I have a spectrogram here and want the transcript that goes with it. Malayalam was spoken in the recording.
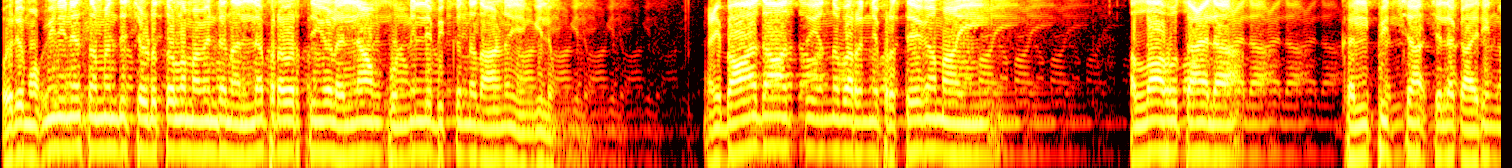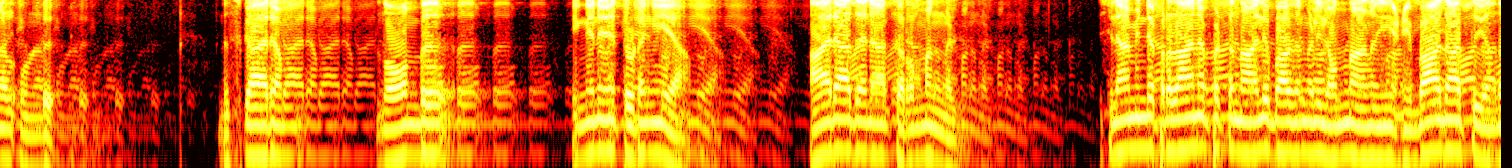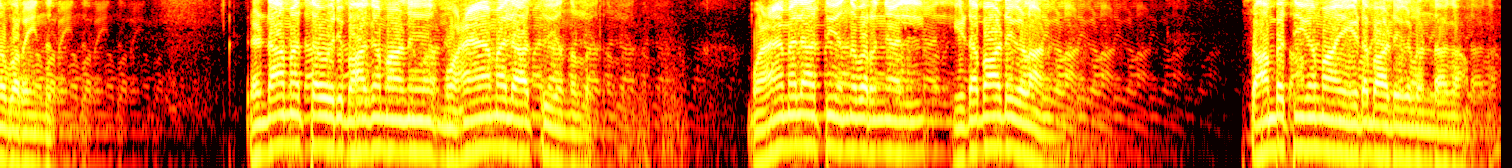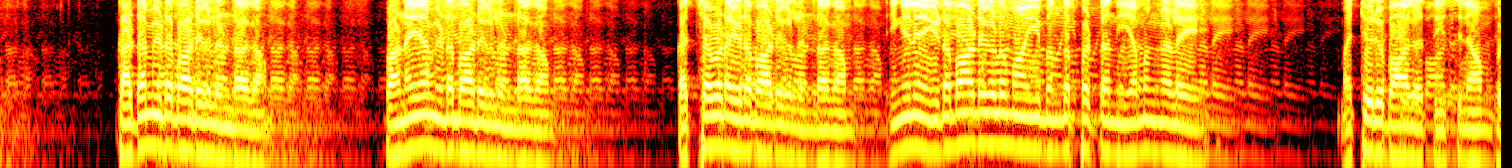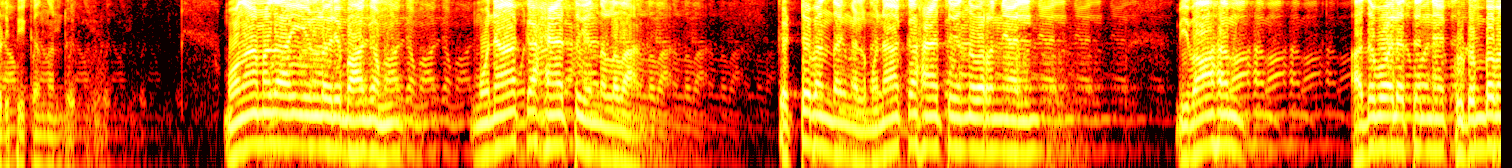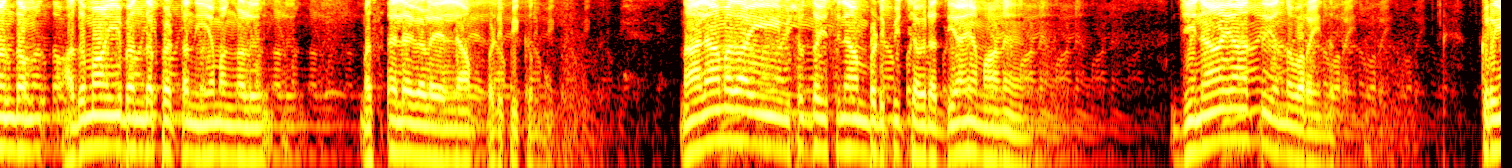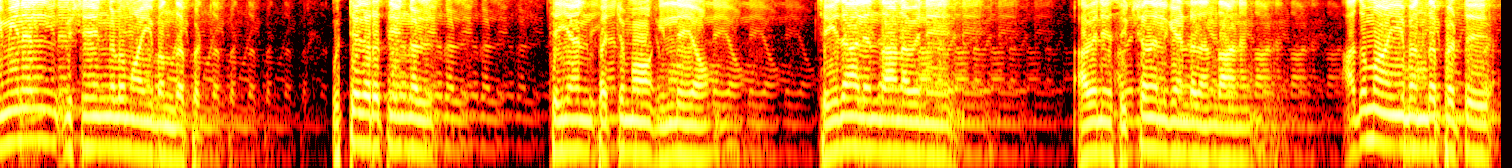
ഒരു മൊമിനിനെ സംബന്ധിച്ചിടത്തോളം അവന്റെ നല്ല പ്രവൃത്തികളെല്ലാം പുണ്യം ലഭിക്കുന്നതാണ് എങ്കിലും ഇബാദാത്ത് എന്ന് പറഞ്ഞ് പ്രത്യേകമായി അള്ളാഹു താല കൽപ്പിച്ച ചില കാര്യങ്ങൾ ഉണ്ട്. നിസ്കാരം നോമ്പ് ഇങ്ങനെ തുടങ്ങിയ ആരാധനാ കർമ്മങ്ങൾ. ഇസ്ലാമിന്റെ പ്രധാനപ്പെട്ട നാല് ഭാഗങ്ങളിൽ ഒന്നാണ് ഈ ഇബാദാത്ത് എന്ന് പറയുന്നത്. രണ്ടാമത്തെ ഒരു ഭാഗമാണ് മൊഹാമലാത്ത് എന്നുള്ളത്. മുആമലാത്ത് എന്ന് പറഞ്ഞാൽ ഇടപാടുകളാണ്. സാമ്പത്തികമായ ഇടപാടുകൾ ഉണ്ടാകാം കടമിടപാടുകൾ ഉണ്ടാകാം പണയം ഇടപാടുകൾ ഉണ്ടാകാം കച്ചവട ഇടപാടുകൾ ഉണ്ടാകാം ഇങ്ങനെ ഇടപാടുകളുമായി ബന്ധപ്പെട്ട നിയമങ്ങളെ മറ്റൊരു ഭാഗത്ത് ഇസ്ലാം പഠിപ്പിക്കുന്നുണ്ട്. മൂന്നാമതായി ഉള്ള ഒരു ഭാഗം മുനാക്കഹാത്ത് എന്നുള്ളതാണ്. കെട്ടുബന്ധങ്ങൾ മുനാക്കഹാത്ത് എന്ന് പറഞ്ഞാൽ വിവാഹം അതുപോലെ തന്നെ കുടുംബബന്ധം അതുമായി ബന്ധപ്പെട്ട നിയമങ്ങൾ മസലകളെല്ലാം പഠിപ്പിക്കുന്നു. നാലാമതായി വിശുദ്ധ ഇസ്ലാം പഠിപ്പിച്ച ഒരു അധ്യായമാണ് ജിനായാത്ത് എന്ന് പറയുന്നത്. ക്രിമിനൽ വിഷയങ്ങളുമായി ബന്ധപ്പെട്ട് കുറ്റകൃത്യങ്ങൾ ചെയ്യാൻ പറ്റുമോ ഇല്ലയോ? ചെയ്താൽ എന്താണ് അവന്? അവന് ശിക്ഷ നൽകേണ്ടത് എന്താണ്? അതുമായി ബന്ധപ്പെട്ട്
